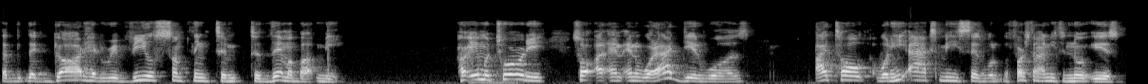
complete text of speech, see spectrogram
that, that God had revealed something to, to them about me. Her immaturity. So, and, and what I did was, I told, when he asked me, he says, Well, the first thing I need to know is,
